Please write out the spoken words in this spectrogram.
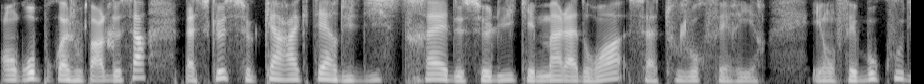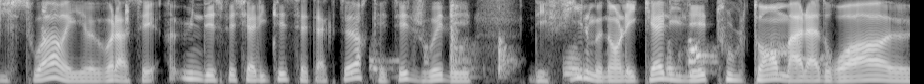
en gros, pourquoi je vous parle de ça? Parce que ce caractère du distrait de celui qui est maladroit, ça a toujours fait rire. Et on fait beaucoup d'histoires, et euh, voilà, c'est une des spécialités de cet acteur qui était de jouer des, des films dans lesquels il est tout le temps maladroit, euh,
